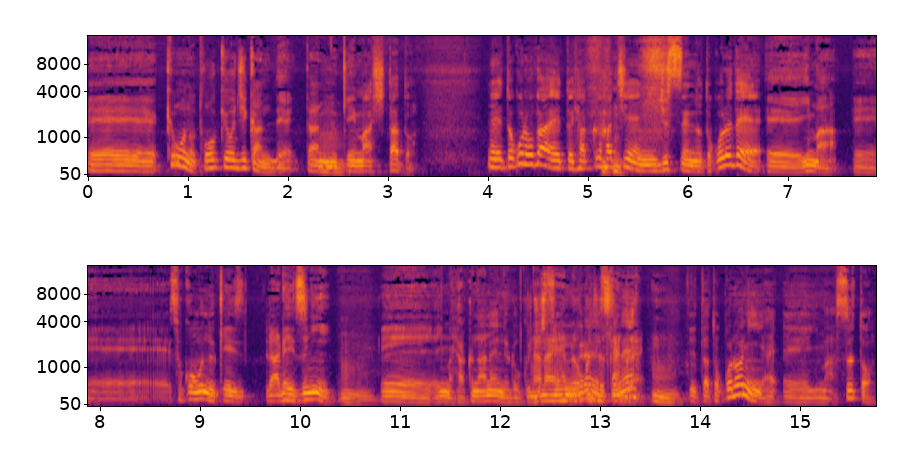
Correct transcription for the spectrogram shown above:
えー、今日の東京時間で一旦抜けましたと。うんえー、ところが、えー、と108円 20銭のところで、えー、今、えー、そこを抜けられずに、うん、えー、今107円の60銭ぐらいですかね、うん、といったところに、えー、いますと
